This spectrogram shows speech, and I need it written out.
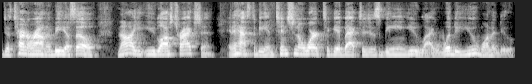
just turn around and be yourself. No, you, you lost traction. And it has to be intentional work to get back to just being you. Like, what do you want to do?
